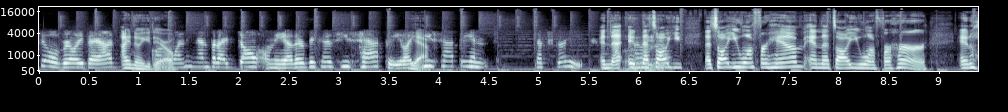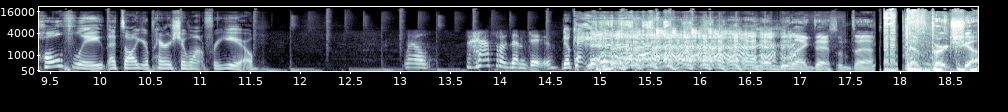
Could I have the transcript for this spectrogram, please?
feel really bad. I know you do. On one hand, but I don't on the other because he's happy. Like Yeah. he's happy, and that's great. And that and that's all you that's all you want for him and that's all you want for her. And hopefully that's all your parents should want for you. Well, half of them do. Okay. It'd be like that sometimes. The Burt Show.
